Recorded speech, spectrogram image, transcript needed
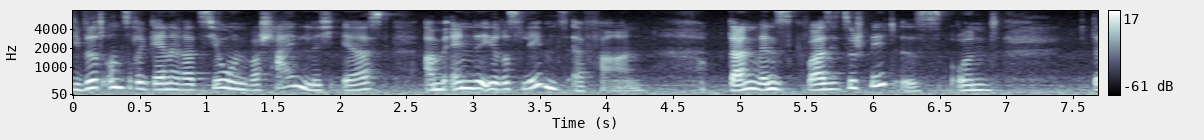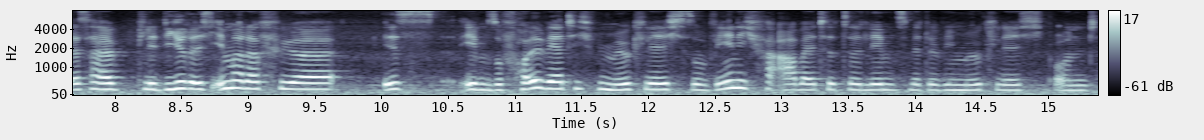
die wird unsere Generation wahrscheinlich erst am Ende ihres Lebens erfahren. Dann, wenn es quasi zu spät ist. Und deshalb plädiere ich immer dafür, ist eben so vollwertig wie möglich, so wenig verarbeitete Lebensmittel wie möglich und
